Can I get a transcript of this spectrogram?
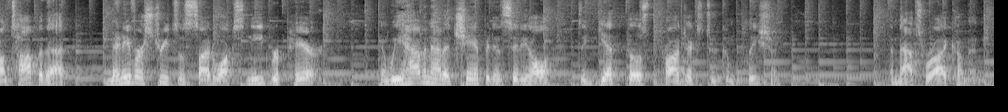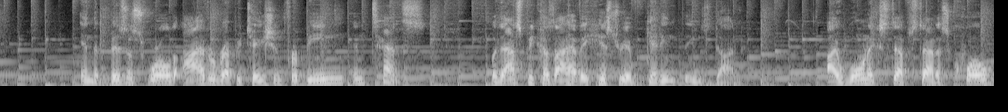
On top of that, many of our streets and sidewalks need repair and we haven't had a champion in City Hall to get those projects to completion. And that's where I come in. In the business world, I have a reputation for being intense, but that's because I have a history of getting things done. I won't accept status quo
